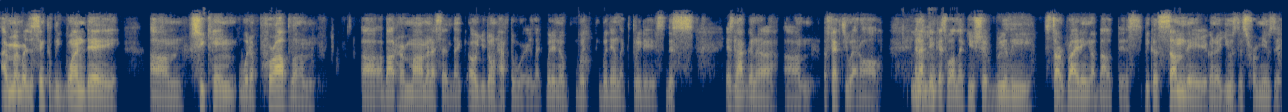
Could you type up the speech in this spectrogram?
I remember distinctively one day, um, she came with a problem uh, about her mom, and I said like, "Oh, you don't have to worry. Like within a with, within like three days, this is not gonna um, affect you at all." And I think as well, like you should really start writing about this because someday you're gonna use this for music.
